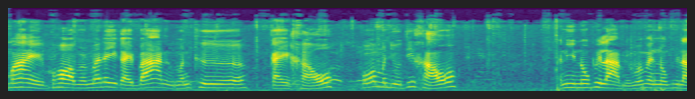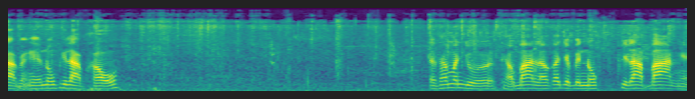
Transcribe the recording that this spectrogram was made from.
ไม่พ่อมันไม่ได้ไก่บ้านมันคือไก่เขา เพราะว่ามันอยู่ที่เขา อันนี้นกพิราบนี่ว่าเป็นนกพิราบอย่างเงี้ยนกพิราบเขา แต่ถ้ามันอยู่แถวบ้านเราก็จะเป็นนกพิราบบ้านไง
